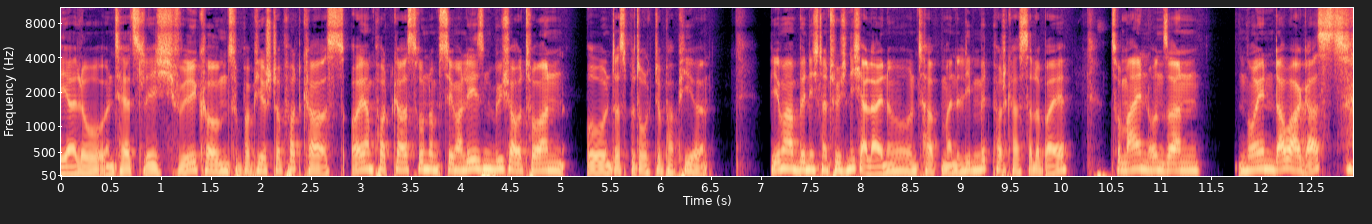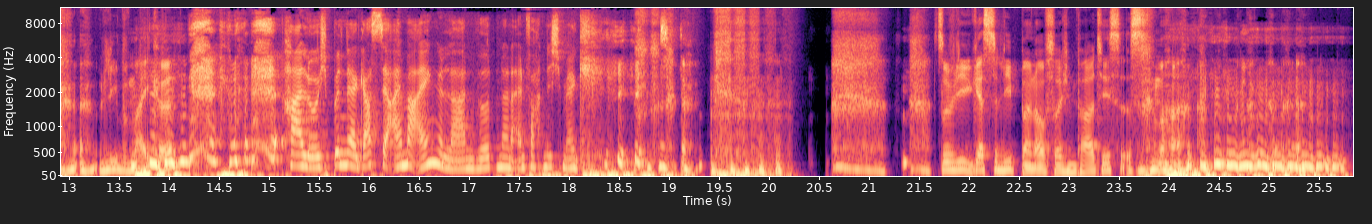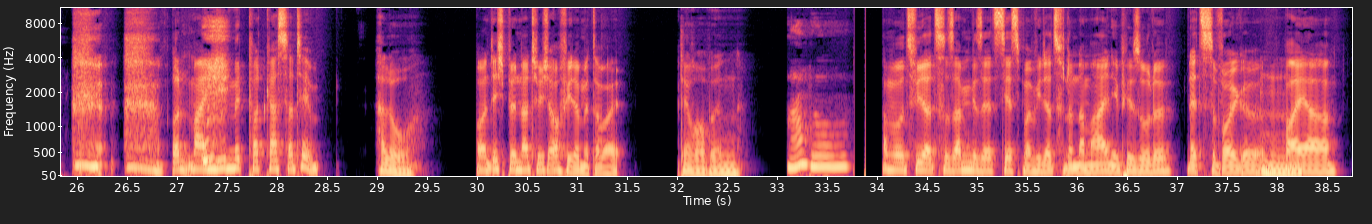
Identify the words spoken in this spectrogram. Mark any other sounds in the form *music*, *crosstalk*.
Hallihallo und herzlich willkommen zu Papierstopp Podcast, eurem Podcast rund ums Thema Lesen, Bücherautoren und das bedruckte Papier. Wie immer bin ich natürlich nicht alleine und habe meine lieben Mitpodcaster dabei. Zum einen unseren neuen Dauergast, *laughs* liebe Maike. *laughs* Hallo, ich bin der Gast, der einmal eingeladen wird und dann einfach nicht mehr geht. *laughs* so wie die Gäste liebt man auf solchen Partys. Ist immer und mein lieben Mitpodcaster Tim. Hallo. Und ich bin natürlich auch wieder mit dabei. Der Robin. Hallo. Haben wir uns wieder zusammengesetzt, jetzt mal wieder zu einer normalen Episode. Letzte Folge mhm. war ja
